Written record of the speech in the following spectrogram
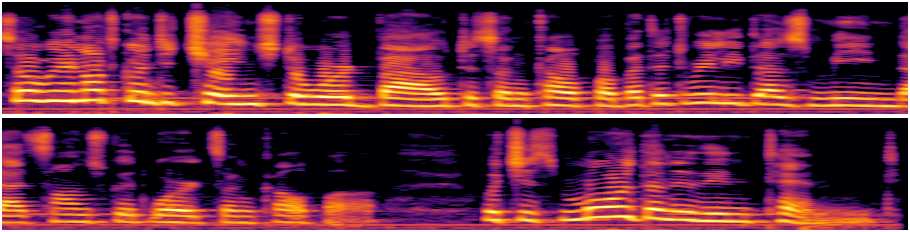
So we're not going to change the word vow to sankalpa, but it really does mean that Sanskrit word sankalpa, which is more than an intent.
